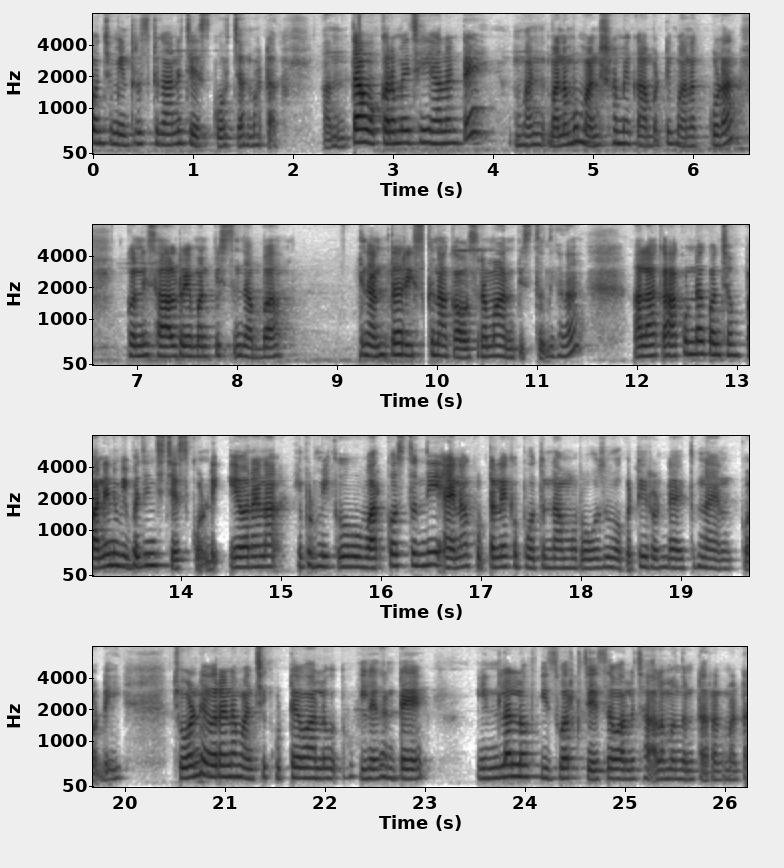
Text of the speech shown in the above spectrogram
కొంచెం ఇంట్రెస్ట్గానే చేసుకోవచ్చు అనమాట అంతా ఒక్కరమే చేయాలంటే మన మనము మనుషులమే కాబట్టి మనకు కూడా కొన్నిసార్లు ఏమనిపిస్తుంది అబ్బా! ఇదంతా రిస్క్ నాకు అవసరమా అనిపిస్తుంది కదా? అలా కాకుండా కొంచెం పనిని విభజించి చేసుకోండి. ఎవరైనా ఇప్పుడు మీకు వర్క్ వస్తుంది అయినా కుట్టలేకపోతున్నాము రోజు ఒకటి రెండు అవుతున్నాయి అనుకోండి చూడండి ఎవరైనా మంచి కుట్టేవాళ్ళు లేదంటే ఇండ్లలో ఫీజ్ వర్క్ చేసేవాళ్ళు చాలామంది ఉంటారనమాట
